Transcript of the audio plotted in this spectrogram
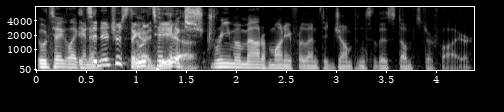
It would take like It's an, an interesting It would take an extreme amount of money for them to jump into this dumpster fire.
